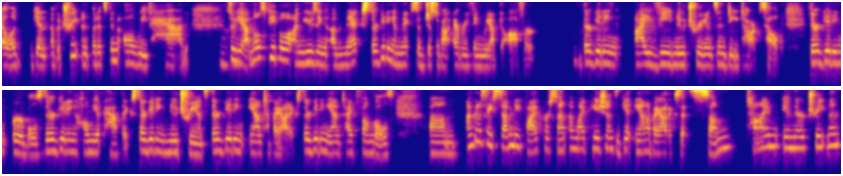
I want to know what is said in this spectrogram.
elegant of a treatment, but it's been all we've had. Mm-hmm. So, yeah, most people I'm using a mix. They're getting a mix of just about everything we have to offer. They're getting IV nutrients and detox help. They're getting herbals, they're getting homeopathics, they're getting nutrients, they're getting antibiotics, they're getting antifungals. Um, I'm going to say 75% of my patients get antibiotics at some time in their treatment.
